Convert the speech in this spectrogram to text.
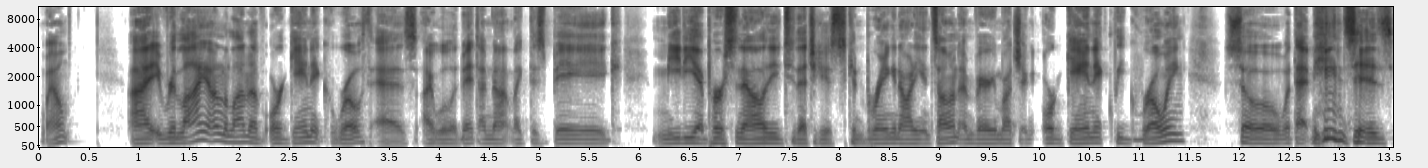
well, I rely on a lot of organic growth, as I will admit. I'm not like this big media personality to that you just can bring an audience on. I'm very much organically growing. So what that means is,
